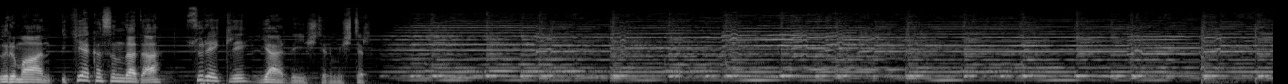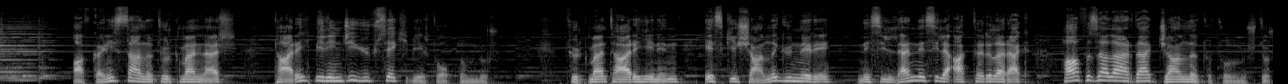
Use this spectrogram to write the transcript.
ırmağın iki yakasında da sürekli yer değiştirmiştir. Afganistanlı Türkmenler tarih bilinci yüksek bir toplumdur. Türkmen tarihinin eski şanlı günleri nesilden nesile aktarılarak hafızalarda canlı tutulmuştur.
